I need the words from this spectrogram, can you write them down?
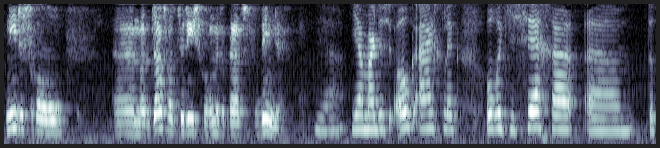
niet de school. Uh, maar dat wat er is, gewoon met elkaar te verbinden. Ja, ja maar dus ook eigenlijk hoor ik je zeggen ehm, dat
